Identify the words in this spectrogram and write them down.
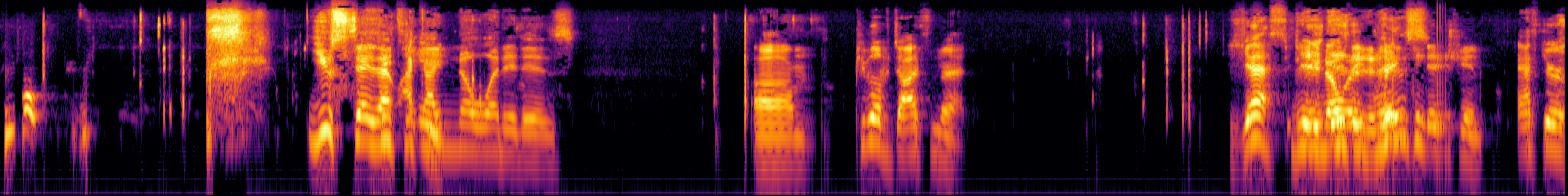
people, You say that like I know what it is. Um, people have died from that. Yes, Do you it know is what a it brain is? condition after.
